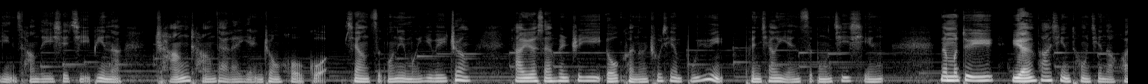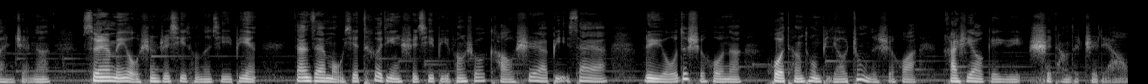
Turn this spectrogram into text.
隐藏的一些疾病呢，常常带来严重后果。像子宫内膜异位症，大约三分之一有可能出现不孕、盆腔炎、子宫畸形。那么，对于原发性痛经的患者呢，虽然没有生殖系统的疾病。但在某些特定时期，比方说考试啊、比赛啊、旅游的时候呢，或疼痛比较重的时候啊，还是要给予适当的治疗。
